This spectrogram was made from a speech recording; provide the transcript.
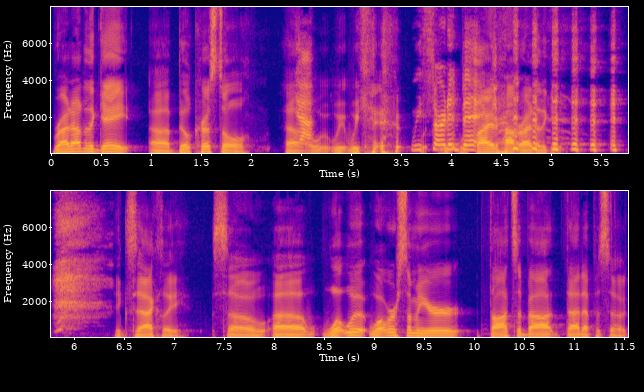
right out of the gate, uh, Bill Kristol. Uh, yeah. we we, we started we, fired hot right out of the gate. exactly. So, uh, what w- what were some of your thoughts about that episode?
